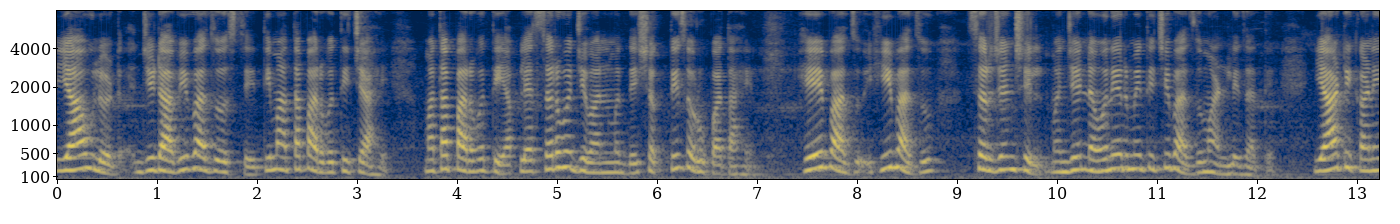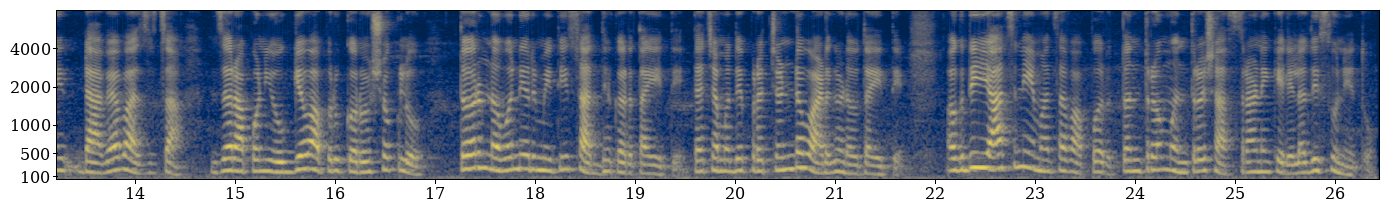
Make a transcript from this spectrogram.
या उलट जी डावी बाजू असते ती माता पार्वतीची आहे. माता पार्वती आपल्या सर्व जीवांमध्ये शक्ती स्वरूपात आहे. हे बाजू ही बाजू सर्जनशील म्हणजे नवनिर्मितीची बाजू मानली जाते. या ठिकाणी डाव्या बाजूचा जर आपण योग्य वापर करू शकलो तर नवनिर्मिती साध्य करता येते. त्याच्यामध्ये प्रचंड वाढ घडवता येते. अगदी याच नियमाचा वापर तंत्र मंत्र शास्त्राने केलेला दिसून येतो.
